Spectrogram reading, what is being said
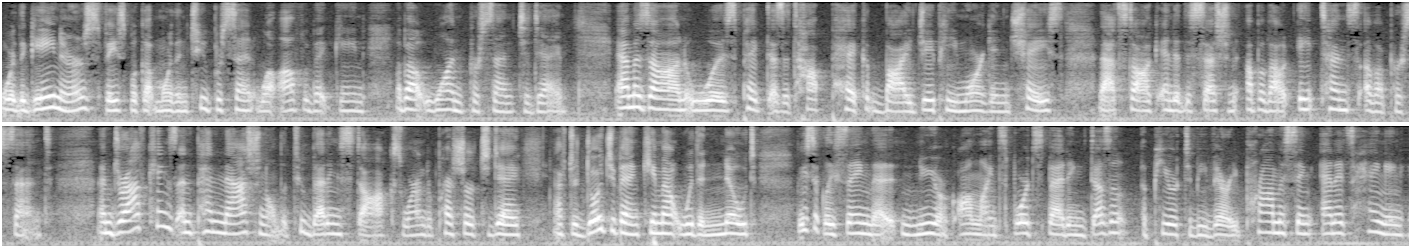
were the gainers. Facebook up more than 2%, while Alphabet gained about 1% today. Amazon was picked as a top pick by JP Morgan Chase. That stock ended the session up about 8 tenths of a percent. And DraftKings and Penn National, the two betting stocks, were under pressure today after Deutsche Bank came out with a note basically saying that New York online sports betting doesn't appear to be very promising and it's hanging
